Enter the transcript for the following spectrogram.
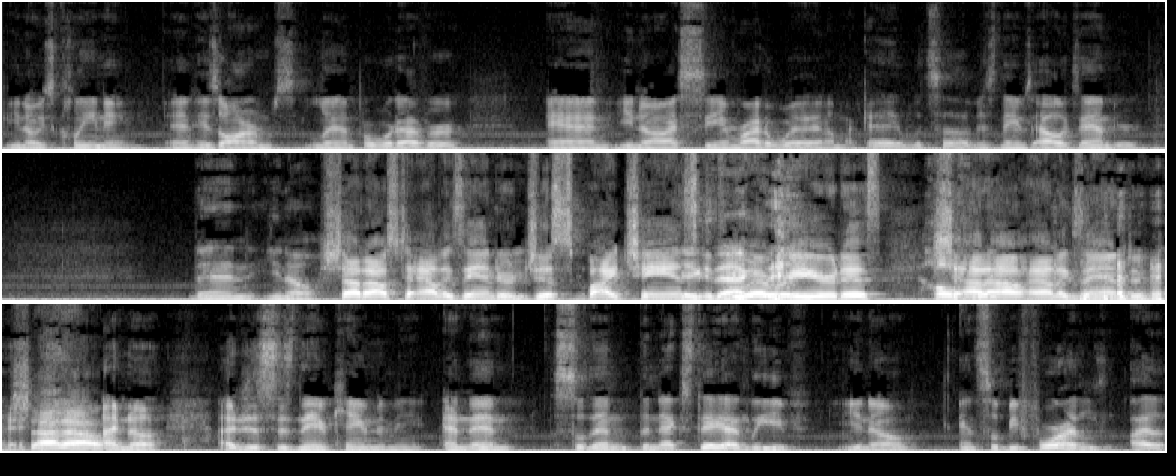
you know he's cleaning, and his arms limp or whatever, and you know I see him right away, and I'm like, hey, what's up? His name's Alexander. Then you know, Shout outs to Alexander, just by chance, if you ever hear this. Hopefully. Shout out, Alexander. Shout out. I know. I just his name came to me, and then so then the next day I leave, you know, and so before I I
